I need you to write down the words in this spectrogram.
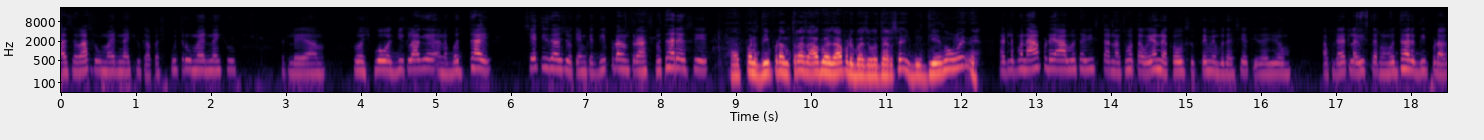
આજે વાસરું મારી નાખ્યું કે આ કશું કૂતરું મારી નાખ્યું. એટલે આમ રોજ બહુ જ બીક લાગે અને બધાય ચેતી જાજો કેમ કે દીપડાનો ત્રાસ વધારે છે. હા પણ દીપડાનો ત્રાસ આ બાજુ આપણી બાજુ વધારે છે એ બીજી ન હોય ને. એટલે પણ આપણે આ બધા વિસ્તારના જોતા હોય એને કહું છું તમે બધા ચેતી જાજો એમ. આપણે આટલા વિસ્તારમાં વધારે દીપડા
